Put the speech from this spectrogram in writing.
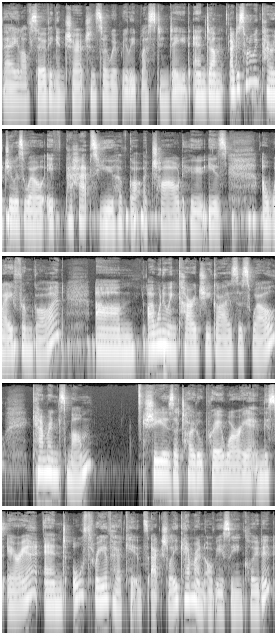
they love serving in church and so we're really blessed indeed. And um, i just want to encourage you as well if perhaps you have got a child who is away from god um, i want to encourage you guys as well. Cameron's mum she is a total prayer warrior in this area, and all three of her kids, actually, Cameron obviously included,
